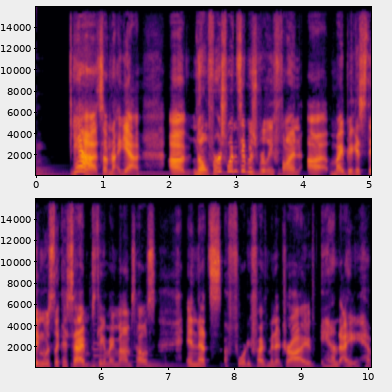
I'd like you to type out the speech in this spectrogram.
okay. Yeah, so I'm not. Yeah, um, no. First Wednesday was really fun. Uh, my biggest thing was like I said, I'm staying at my mom's house, and that's a 45 minute drive, and I have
